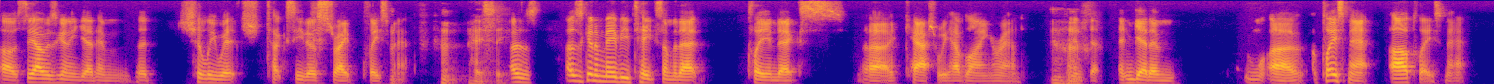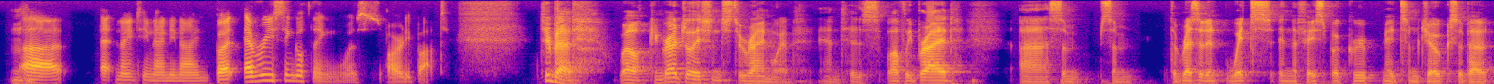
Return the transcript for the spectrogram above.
Oh, see, I was gonna get him the Chilewich tuxedo stripe placemat. I see. I was I was gonna maybe take some of that play index uh, cash we have lying around Uh-huh. and and get him uh, a placemat, a placemat Mhm. uh, at 19.99. But every single thing was already bought. Too bad. Well, congratulations to Ryan Webb and his lovely bride. Uh, some some the resident wits in the Facebook group made some jokes about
